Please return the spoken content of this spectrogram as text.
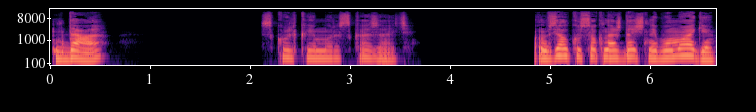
Да. Сколько ему рассказать? Он взял кусок наждачной бумаги,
